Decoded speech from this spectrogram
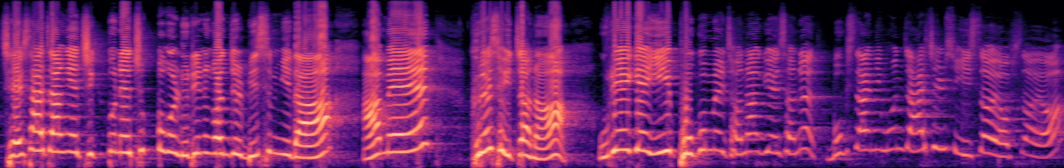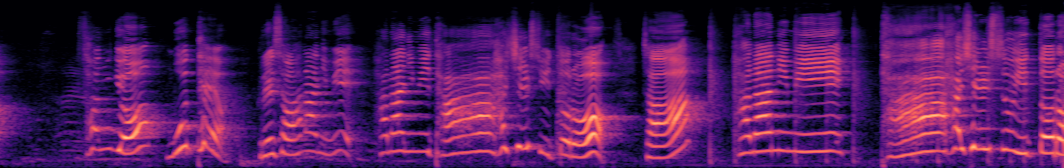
제사장의 직분의 축복을 누리는 건 줄 믿습니다. 아멘. 그래서 있잖아. 우리에게 이 복음을 전하기 위해서는 목사님 혼자 하실 수 있어요, 없어요? 선교 못 해요. 그래서 하나님이 하나님이 다 하실 수 있도록 자 하나님이 다 하실 수 있도록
